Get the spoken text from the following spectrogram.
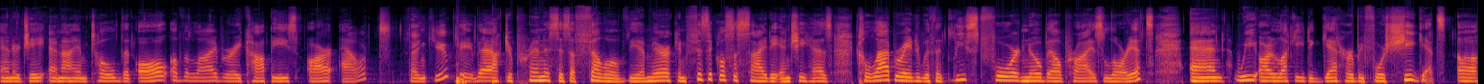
Energy. And I am told that all of the library copies are out. Thank you. Dr. Prentiss is a fellow of the American Physical Society, and she has collaborated with at least four Nobel Prize laureates. And we are lucky to get her before she gets a,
